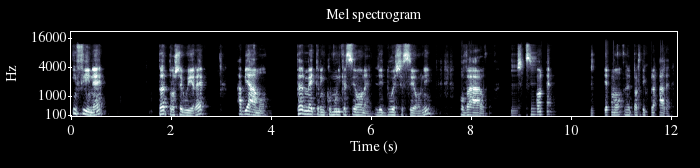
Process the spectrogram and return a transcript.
Infine, per proseguire, abbiamo per mettere in comunicazione le due sezioni, ovvero la sezione, vediamo nel particolare,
